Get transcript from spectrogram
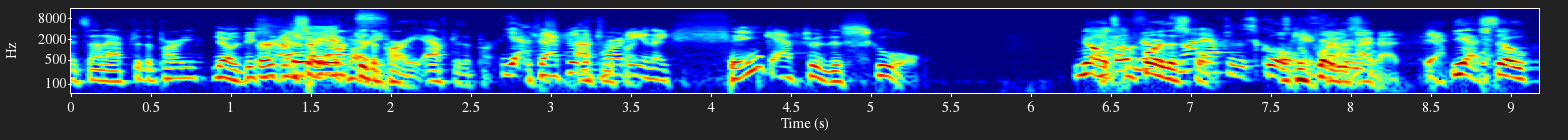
It's not after the party. No, this Or, is I'm after sorry, the after the party. party. After the party. Yeah. it's after, After the the party party. and i think after the school No, it's Oh, before no, the it's school. not after the school. It's okay before no, the my school. bad yeah Yeah, so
